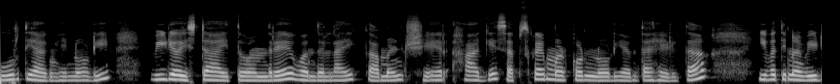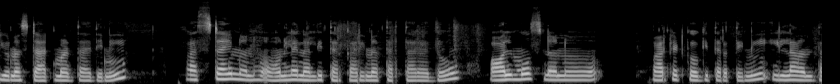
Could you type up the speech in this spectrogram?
ಪೂರ್ತಿಯಾಗಿ ನೋಡಿ. ವಿಡಿಯೋ ಇಷ್ಟ ಆಯಿತು ಅಂದರೆ ಒಂದು ಲೈಕ್, ಕಾಮೆಂಟ್, ಶೇರ್, ಹಾಗೆ ಸಬ್ಸ್ಕ್ರೈಬ್ ಮಾಡ್ಕೊಂಡು ನೋಡಿ ಅಂತ ಹೇಳ್ತಾ ಇವತ್ತಿನ ವಿಡಿಯೋನ ಸ್ಟಾರ್ಟ್ ಮಾಡ್ತಾ ಇದ್ದೀನಿ. ಫಸ್ಟ್ ಟೈಮ್ ನಾನು ಆನ್ಲೈನಲ್ಲಿ ತರಕಾರಿನ ತರ್ತಾ ಇರೋದು. ಆಲ್ಮೋಸ್ಟ್ ನಾನು ಮಾರ್ಕೆಟ್ಗೆ ಹೋಗಿ ತರ್ತೀನಿ. ಇಲ್ಲ ಅಂತ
